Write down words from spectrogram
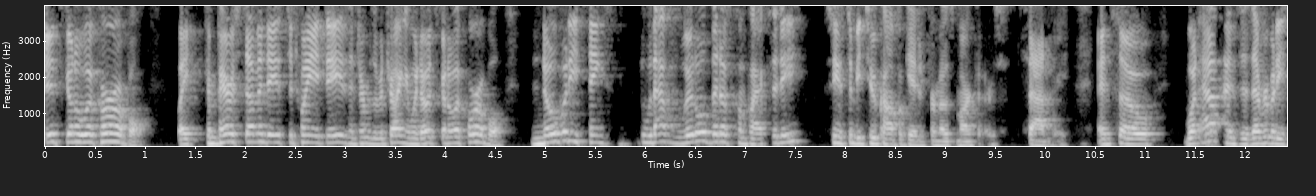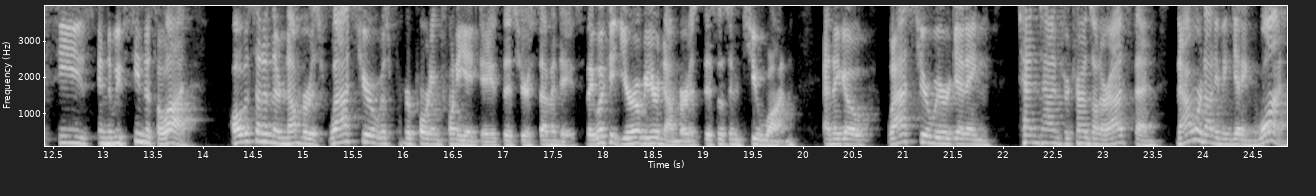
it's going to look horrible. Like compare seven days to 28 days in terms of a tracking window, it's going to look horrible. Nobody thinks that little bit of complexity, seems to be too complicated for most marketers, sadly. And so what happens is everybody sees, and we've seen this a lot. All of a sudden, their numbers last year it was reporting 28 days, this year, seven days. So they look at year over year numbers. This was in Q1, and they go, last year we were getting 10 times returns on our ad spend. Now we're not even getting one.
